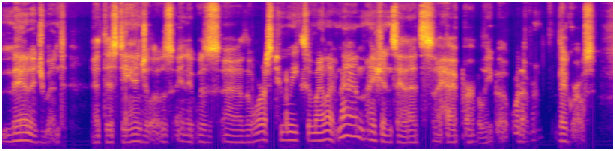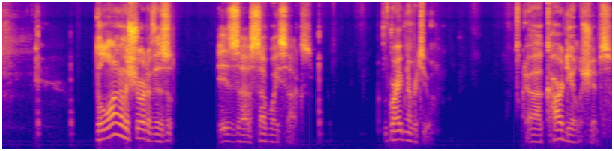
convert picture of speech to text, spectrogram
management at this D'Angelo's, and it was uh, the worst two weeks of my life. Nah, I shouldn't say that's hyperbole, but whatever. They're gross. The long and the short of this is uh, Subway sucks. Gripe number two. Uh, car dealerships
